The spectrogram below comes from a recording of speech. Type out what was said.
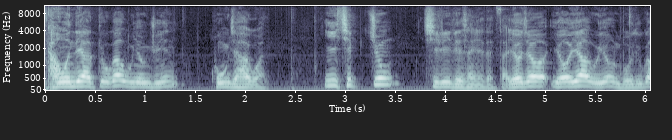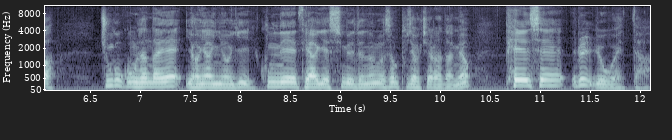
강원대학교가 운영 중인 공자학원 이 집중 질의 대상이 됐다. 여자, 여야 의원 모두가 중국 공산당의 영향력이 국내 대학에 스며드는 것은 부적절하다며 폐쇄를 요구했다.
